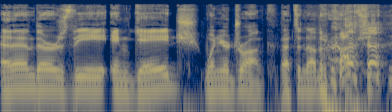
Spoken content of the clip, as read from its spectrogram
and then there's the engage when you're drunk. That's another option.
